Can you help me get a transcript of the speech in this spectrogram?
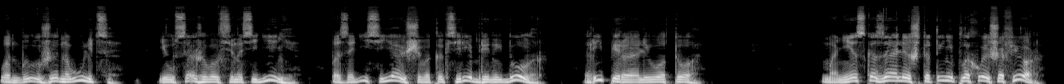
он был уже на улице и усаживался на сиденье позади сияющего, как серебряный доллар, Риппера Алиото. «Мне сказали, что ты неплохой шофер», —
